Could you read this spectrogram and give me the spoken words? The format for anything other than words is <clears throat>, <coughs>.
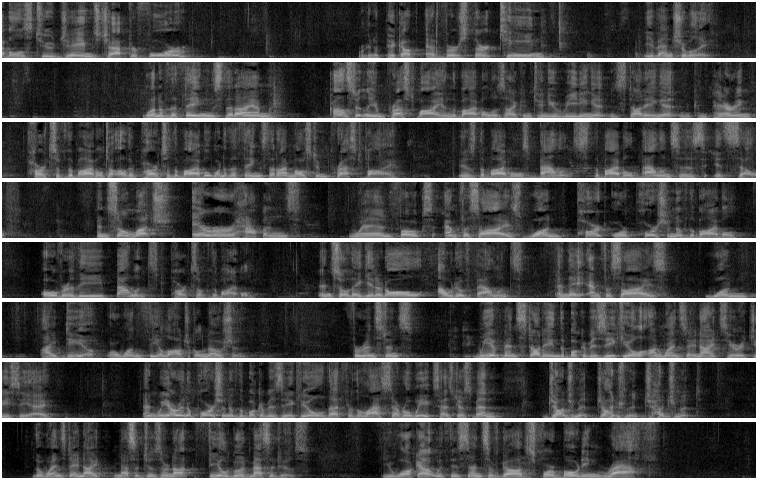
Bibles to James chapter 4. We're going to pick up at verse 13 eventually. One of the things that I am constantly impressed by in the Bible as I continue reading it and studying it and comparing parts of the Bible to other parts of the Bible, one of the things that I'm most impressed by is the Bible's balance. The Bible balances itself. And so much error happens when folks emphasize one part or portion of the Bible over the balanced parts of the Bible. And so they get it all out of balance and they emphasize one idea or one theological notion. For instance, we have been studying the book of Ezekiel on Wednesday nights here at GCA. And we are in a portion of the book of Ezekiel that for the last several weeks has just been judgment, judgment, judgment. The Wednesday night messages are not feel good messages. You walk out with this sense of God's foreboding wrath.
